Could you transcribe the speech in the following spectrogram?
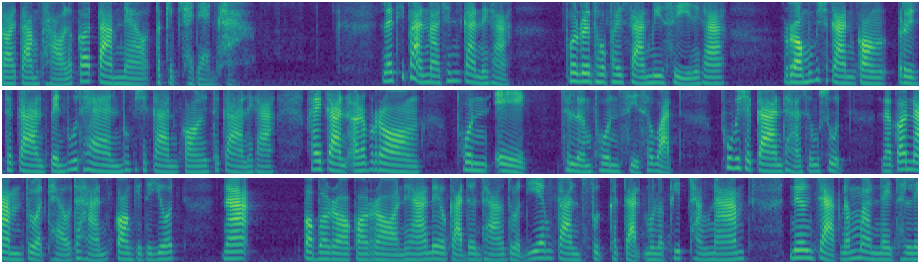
ดอยตามเขา แล้วก็ตามแนวตะเข็บชายแดนค่ะ และที่ผ่านมาเช่นกันนะคะพลเรือโทไพศาลมีศรีนะคะ รองผู้บัญชาการกองรือยุทธการเป็นผู้แทนผู้บัญชาการกองรือยุทธการนะคะให้การรับรองพลเอก เฉลิมพลศรีสวัสดิ์ผู้บัญชาการทหารสูงสุด แล้วก็นำตรวจแถวทหารกองกิตยศณกบรกรนะคะในโอกาสเดินทางตรวจเยี่ยมการฝึกขจัดมลพิษทางน้ำเนื่องจากน้ำมันในทะเล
